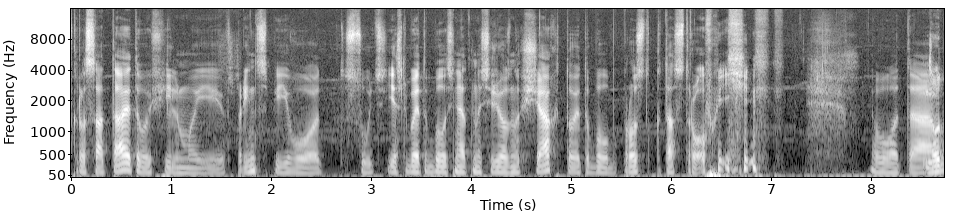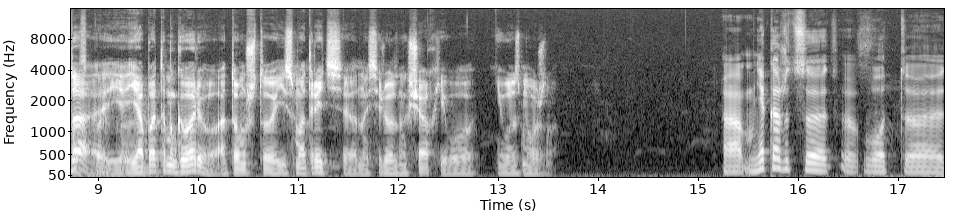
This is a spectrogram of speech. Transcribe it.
красота этого фильма и, в принципе, его суть. Если бы это было снято на серьезных щах, то это было бы просто катастрофой. Вот, а ну поскольку... да, я, я об этом и говорю, о том, что и смотреть на серьезных щах его невозможно. А, мне кажется, э, вот э,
